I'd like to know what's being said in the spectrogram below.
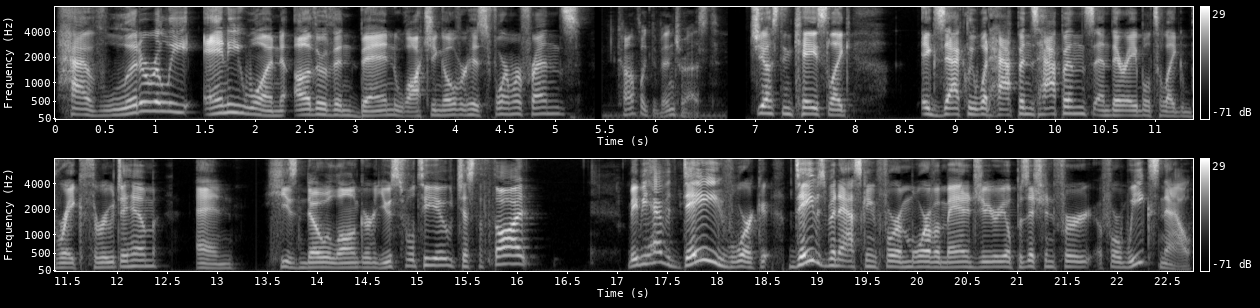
have literally anyone other than Ben watching over his former friends, Conflict of interest. just in case, like, exactly what happens happens and they're able to, like, break through to him and he's no longer useful to you. Just a thought. Maybe have Dave work. Dave's been asking for a more of a managerial position for for weeks now.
